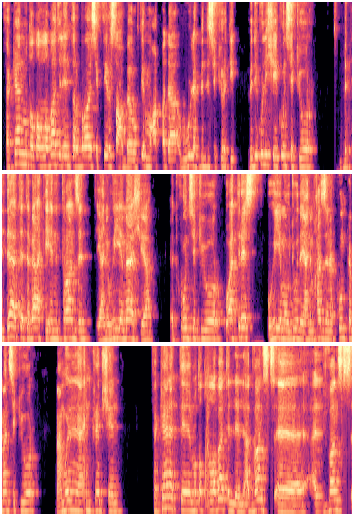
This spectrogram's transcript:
فكان متطلبات ال enterprise كثير صعبة وكثير معقدة وبقول لك بدي security بدي كل شيء يكون secure بدي ال data تبعتي in transit يعني وهي ماشية تكون secure و at rest وهي موجودة يعني مخزنة تكون كمان secure معمول لها encryption فكانت متطلبات ال advance advance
